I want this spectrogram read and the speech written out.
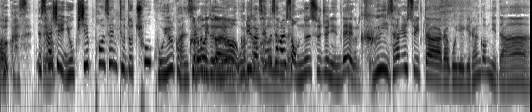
것 같습니다. 사실 60%도 초고율 관세거든요. 그러니까요. 우리가 상상할 수 없는 수준인데 그렇죠. 그 이상일 수 있다라고 얘기를 한 겁니다.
